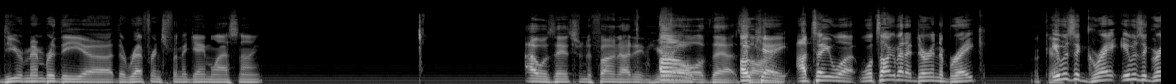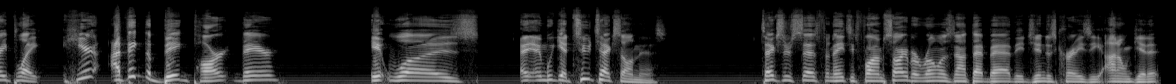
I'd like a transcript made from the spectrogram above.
Do you remember the uh, the reference from the game last night? I was answering the phone. I didn't hear Oh, all of that. Sorry. Okay, I'll tell you what. We'll talk about it during the break. Okay. It was a great it was a great play. Here, I think the big part there it was and and we get two texts on this. Texter says 86 Farm, I'm sorry, but Romo's not that bad. The agenda's crazy. I don't get it.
